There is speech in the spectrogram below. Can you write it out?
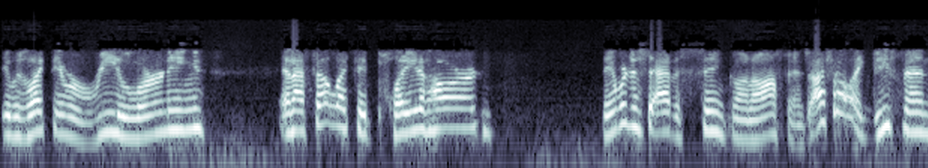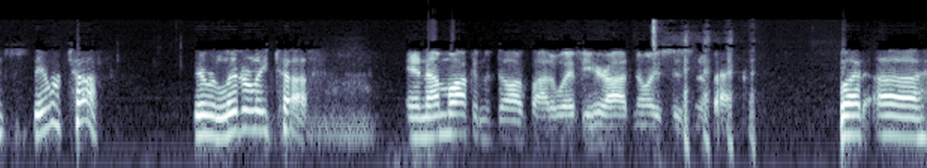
it was like they were relearning, and I felt like they played hard. They were just out of sync on offense. I felt like defense. They were tough. They were literally tough. And I'm walking the dog, by the way, if you hear odd noises in the background. but uh,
